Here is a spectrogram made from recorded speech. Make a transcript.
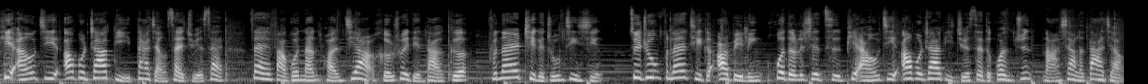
PLG 阿布扎比大奖赛决赛在法国男团 G2 和瑞典大哥 Fnatic 中进行。最终，Fnatic 二比零获得了这次 PLG 阿布扎比决赛的冠军，拿下了大奖。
